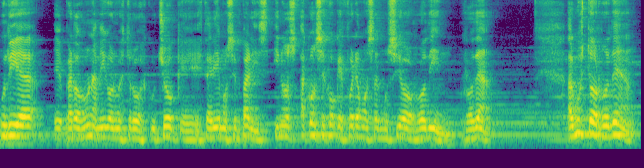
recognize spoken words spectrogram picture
Un día, eh, perdón, un amigo nuestro escuchó que estaríamos en París y nos aconsejó que fuéramos al Museo Rodin, Rodin. Augusto Rodin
